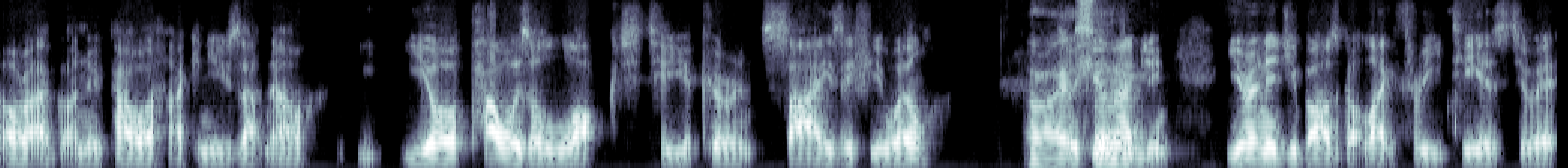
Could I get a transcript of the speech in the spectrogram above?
all right. I've got a new power. I can use that now. Your powers are locked to your current size, if you will. All right. So if you imagine, your energy bar's got like three tiers to it.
